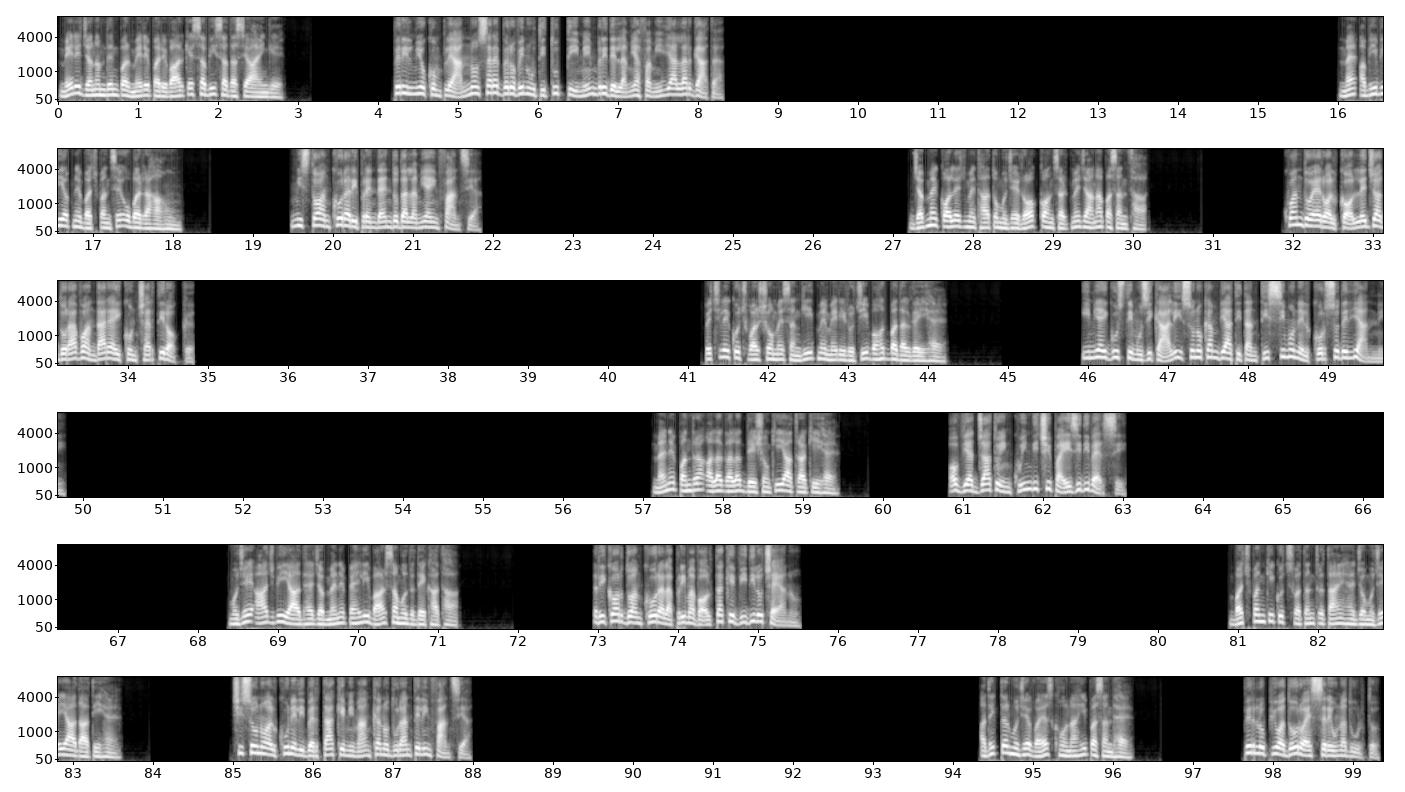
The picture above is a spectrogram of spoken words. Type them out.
मेरे जन्मदिन पर मेरे परिवार के सभी सदस्य आएँगे Per il mio compleanno sarebbero venuti tutti i membri della mia famiglia allargata. मैं अभी भी अपने बचपन से उबर रहा हूं Mi sto ancora riprendendo dalla mia infanzia. जब मैं कॉलेज में था तो मुझे रॉक कॉन्सर्ट में जाना पसंद था Quando ero al college adoravo andare ai concerti rock. पिछले कुछ वर्षों में संगीत में मेरी रुचि बहुत बदल गई है I miei gusti musicali sono cambiati tantissimo nel corso degli anni. मैंने पंद्रह अलग अलग देशों की यात्रा की है Ho viaggiato in 15 paesi diversi. मुझे आज भी याद है जब मैंने पहली बार समुद्र देखा था Ricordo ancora la prima volta che vidi l'oceano. बचपन की कुछ स्वतंत्रताएं हैं जो मुझे याद आती हैं Ci sono alcune libertà che mi mancano durante l'infanzia. अधिकतर मुझे वयस्क होना ही पसंद है। फिर लुपियो दो रोएसरे उन अदूर तो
